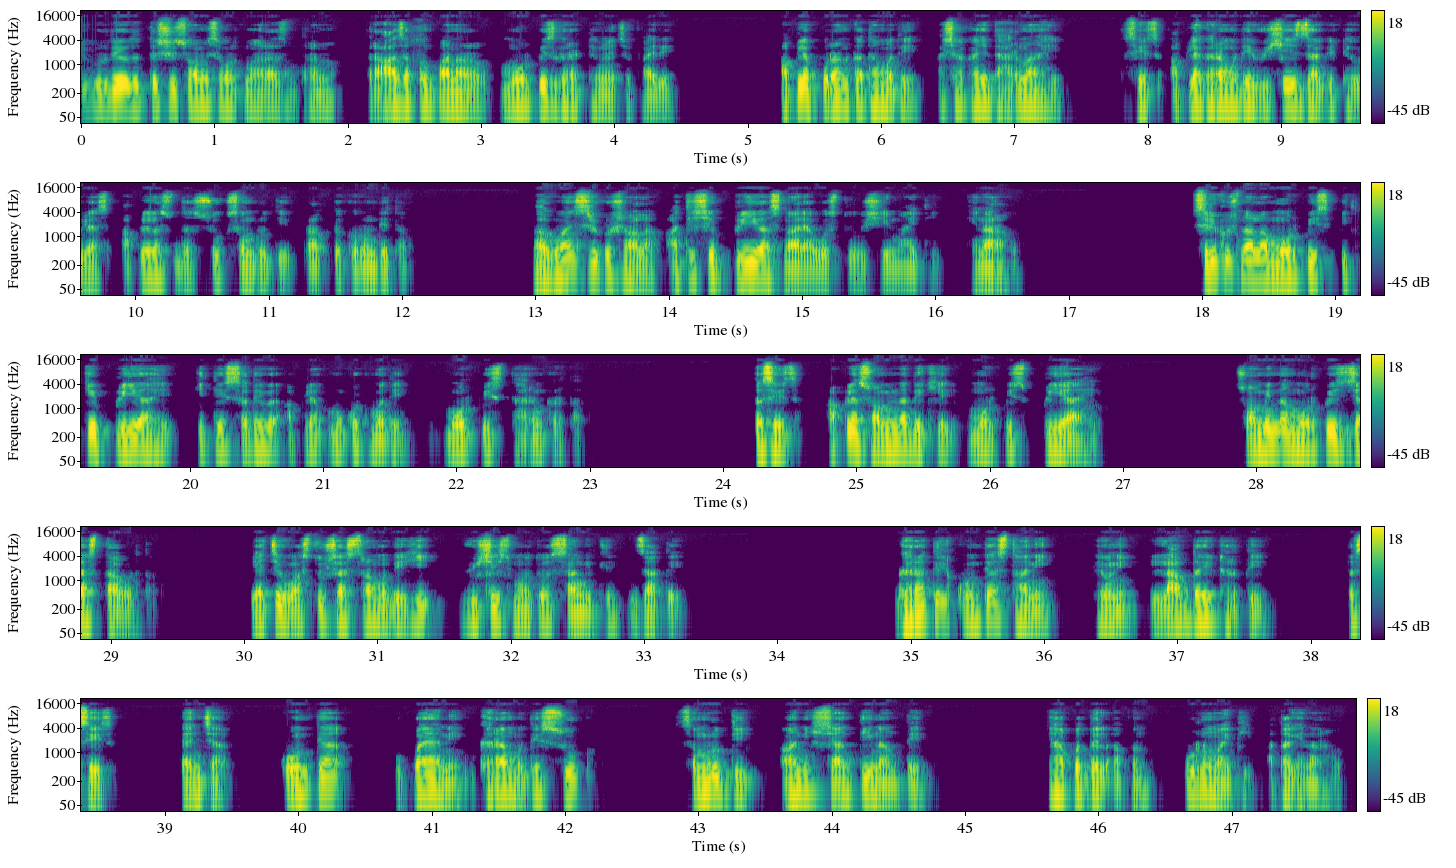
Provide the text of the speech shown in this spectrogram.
श्री गुरुदेव दत्त श्री स्वामी समर्थ महाराज मित्रांनो तर आज आपण पाहणार आहोत मोरपीस घरात ठेवण्याचे फायदे. आपल्या पुराण कथामध्ये अशा काही धारणा आहे तसेच आपल्या घरामध्ये विशेष जागी ठेवल्यास आपल्याला सुद्धा सुख समृद्धी प्राप्त करून देतात. भगवान श्रीकृष्णाला अतिशय प्रिय असणाऱ्या वस्तूविषयी माहिती घेणार आहोत. श्रीकृष्णाला मोरपीस इतके प्रिय आहे की ते सदैव आपल्या मुकुटमध्ये मोरपीस धारण करतात. तसेच आपल्या स्वामींना देखील मोरपीस प्रिय आहे. स्वामींना मोरपीस जास्त आवडतात. याचे वास्तुशास्त्रामध्येही विशेष महत्त्व सांगितले जाते. घरातील कोणत्या स्थानी ठेवणे लाभदायी ठरते? तसेच त्यांच्या कोणत्या उपायाने घरामध्ये सुख समृद्धी आणि शांती नांदते? ह्याबद्दल आपण पूर्ण माहिती आता घेणार आहोत.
